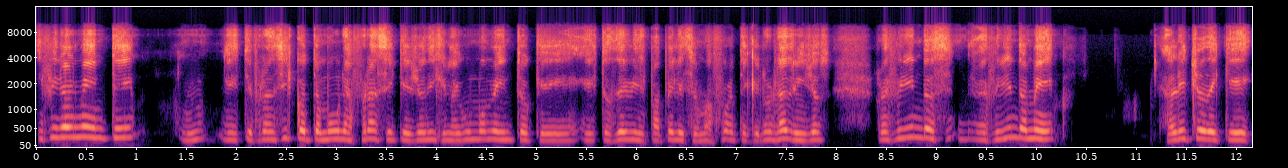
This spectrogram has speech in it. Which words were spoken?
Y finalmente, mm, este, Francisco tomó una frase que yo dije en algún momento, que estos débiles papeles son más fuertes que los ladrillos, refiriéndome al hecho de que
